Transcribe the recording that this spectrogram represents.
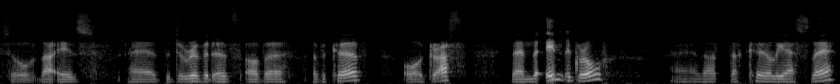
so that is uh, the derivative of a of a curve or a graph, then the integral, uh, that that curly s there,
